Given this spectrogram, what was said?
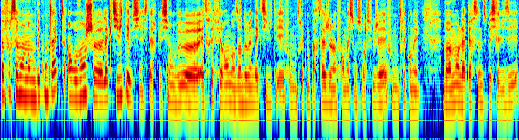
Pas forcément le nombre de contacts, en revanche euh, l'activité aussi. C'est-à-dire que si on veut euh, être référent dans un domaine d'activité, il faut montrer qu'on partage de l'information sur le sujet, il faut montrer qu'on est vraiment la personne spécialisée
